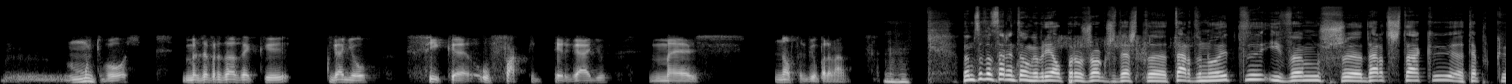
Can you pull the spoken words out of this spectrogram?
muito bons, mas a verdade é que ganhou. Fica o facto de ter ganho, mas não serviu para nada. Uhum. Vamos avançar então, Gabriel, para os jogos desta tarde-noite e vamos uh, dar destaque, até porque,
